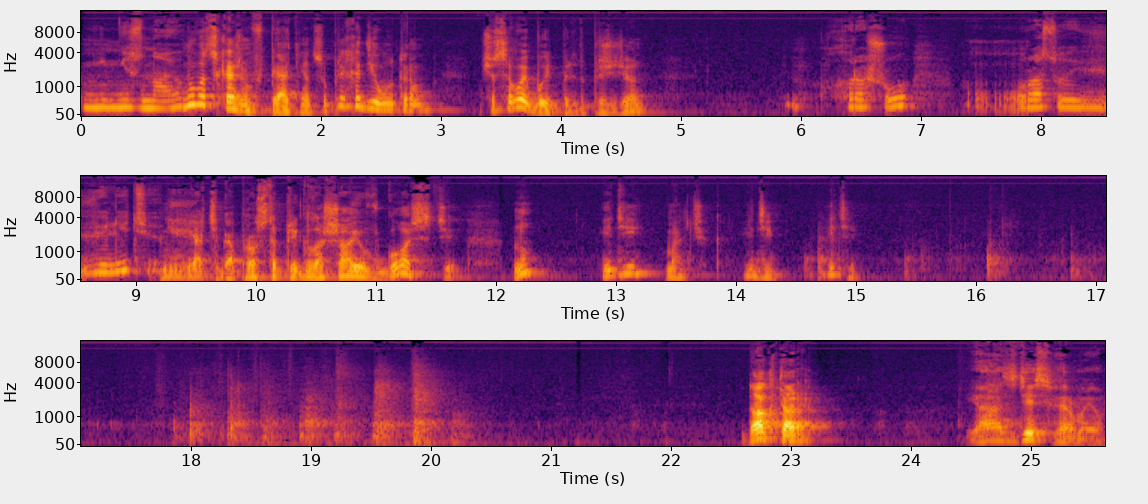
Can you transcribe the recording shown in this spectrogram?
Не, не знаю. Ну вот, скажем, в пятницу. Приходи утром. Часовой будет предупрежден. Хорошо. Раз вы велите... Не, я тебя просто приглашаю в гости. Ну, иди, мальчик, иди, иди. Доктор! Я здесь, фермайор.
